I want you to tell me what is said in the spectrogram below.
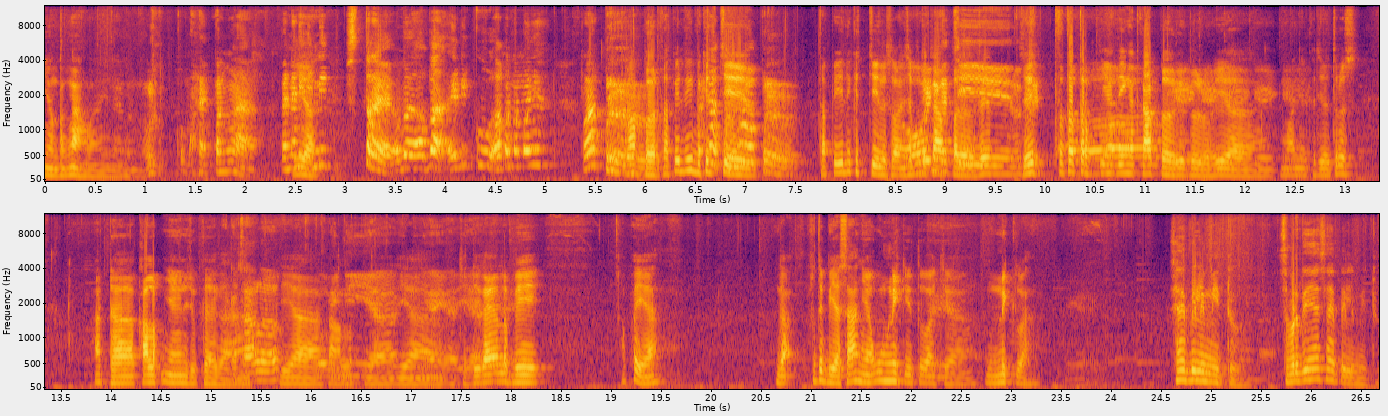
Yang tengah lah ini. Lu kok malah tengah? Kan ini, Iya. ini strap apa apa? Ini ku apa namanya? Rubber. Rubber, tapi ini kecil. Rubber. Tapi ini kecil soalnya Oh, seperti kabel. Jadi, kecil. jadi tetap ter Oh, ingat kabel oke, gitu loh. oke, Iya, oke, oke. semuanya kecil terus ada kalepnya ini juga kan. Ada kalep? Iya, Oh, ini kalepnya. ya, Iya. ininya ya, Jadi iya, kayak iya. lebih apa ya? Nggak seperti biasanya, unik itu Iya. aja. Unik lah. Iya. Saya pilih Mido. Sepertinya saya pilih Mido.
